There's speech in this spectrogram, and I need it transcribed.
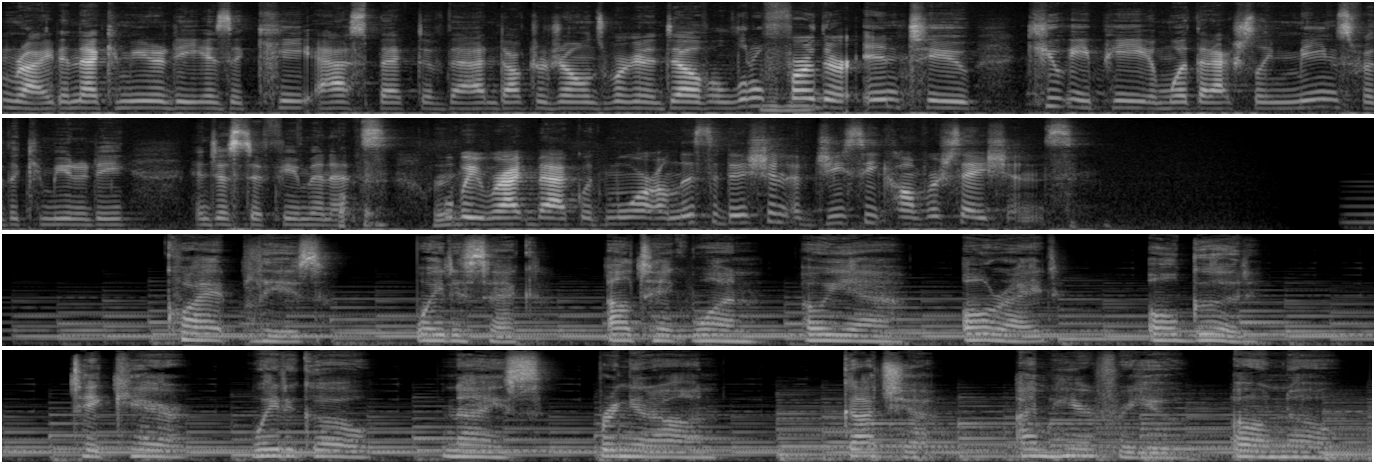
Right, and that community is a key aspect of that. And Dr. Jones, we're going to delve a little mm -hmm. further into QEP and what that actually means for the community in just a few minutes. Okay, we'll be right back with more on this edition of GC Conversations. Quiet, please. Wait a sec. I'll take one. Oh, yeah. All right. All good. Take care. Way to go. Nice. Bring it on. Gotcha. I'm here for you. Oh, no.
